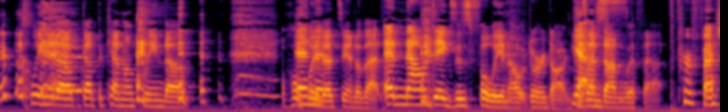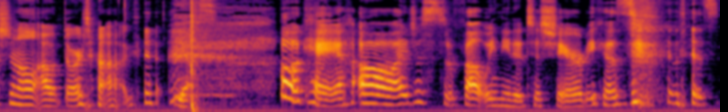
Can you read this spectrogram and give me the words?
Clean it up. Got the kennel cleaned up. Hopefully, And- uh, that's the end of that. And now Diggs is fully an outdoor dog because I'm done with that. Professional outdoor dog. Yes. Okay. Oh, I just felt we needed to share because this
